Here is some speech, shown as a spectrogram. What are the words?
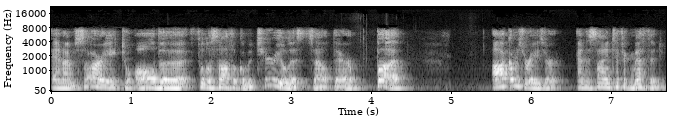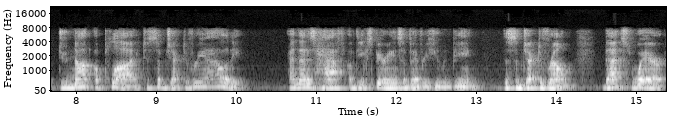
And I'm sorry to all the philosophical materialists out there, but Occam's razor and the scientific method do not apply to subjective reality. And that is half of the experience of every human being, the subjective realm. That's where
